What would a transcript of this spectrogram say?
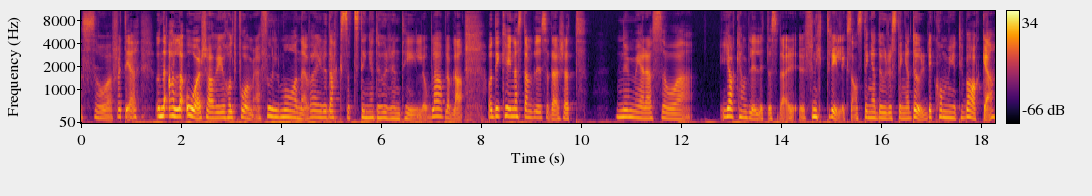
Så, för att det, under alla år så har vi ju hållit på med det här. Fullmåne, vad är det dags att stänga dörren till? Och bla bla bla. Och det kan ju nästan bli sådär så att numera så... Jag kan bli lite sådär fnittrig liksom. Stänga dörr och stänga dörr. Det kommer ju tillbaka.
